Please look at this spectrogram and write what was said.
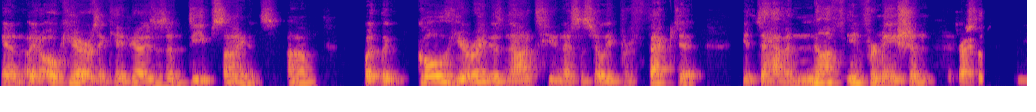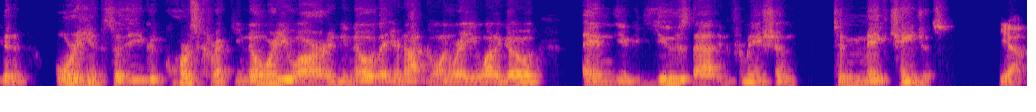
And you know, OKRs and KPIs is a deep science. Um, but the goal here, right, is not to necessarily perfect it. It's to have enough information right. so you can orient, so that you could course correct. You know where you are, and you know that you're not going where you want to go, and you could use that information to make changes. Yeah.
